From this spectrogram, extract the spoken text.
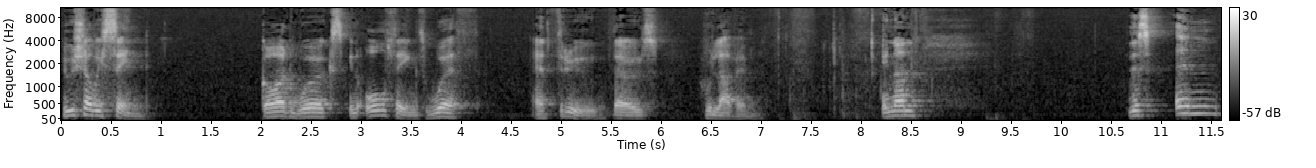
Who shall we send? God works in all things with and through those who love him. En dan dis in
